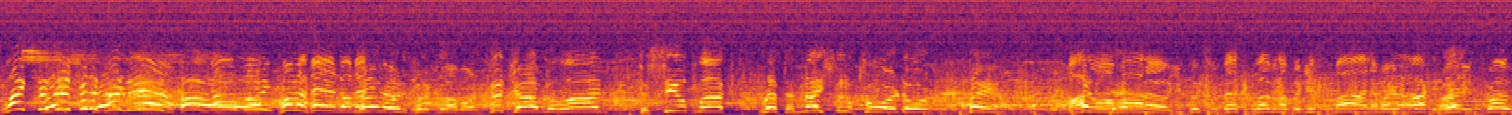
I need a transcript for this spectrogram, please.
Lakes is in Lakes, for the touchdown. Oh! Nobody put a hand on that Nobody jersey. put a glove on. Good job of the line to seal block. Left a nice little corridor. Bam. A Touchdown. You put your best 11 up against mine, and we're going to knock it Right. down your throat.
